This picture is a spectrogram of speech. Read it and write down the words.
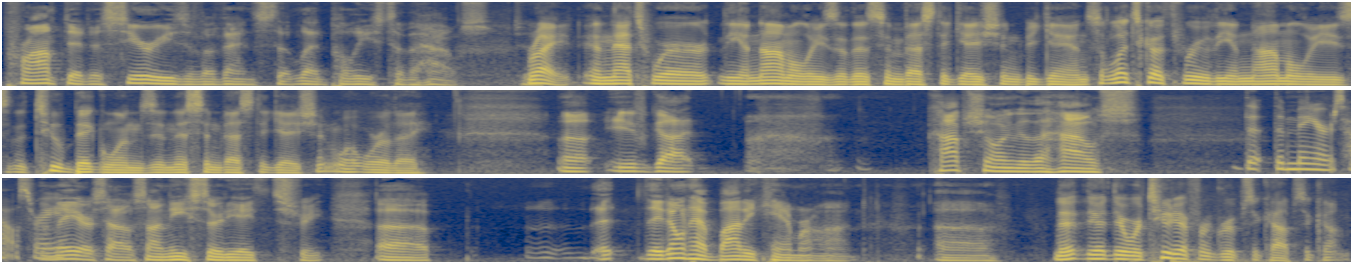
prompted a series of events that led police to the house. Right. And that's where the anomalies of this investigation began. So let's go through the anomalies, the two big ones in this investigation. What were they? Uh, you've got cops showing to the house, The the mayor's house, right? the mayor's house on East 38th Street. Uh, they don't have body camera on. Uh, There, there, there were two different groups of cops that come.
